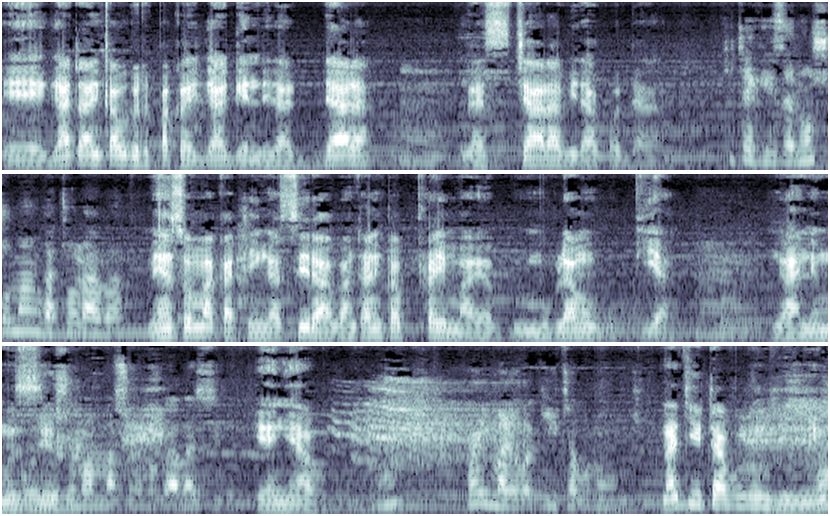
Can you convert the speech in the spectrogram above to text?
Eh, gatandika bugeto paka we gagendera ddala nga sikyalabirako ddala kitegeeza n'osoma nga tolaba. Nensoma kati nga siraba ntandika primary mu bulamu bupya Mm. nga ndi muzibu. Osoma mu masomero g'abazibe yenyawo primary wagiyita bulungi. Nagiyita bulungi nnyo.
